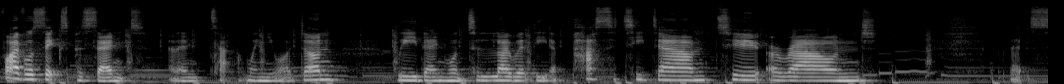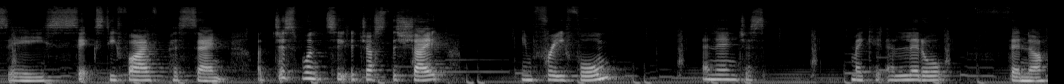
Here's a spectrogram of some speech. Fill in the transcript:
five or 6% and then tap when you are done. We then want to lower the opacity down to around, let's see, 65%. I just want to adjust the shape in free form and then just make it a little thinner.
